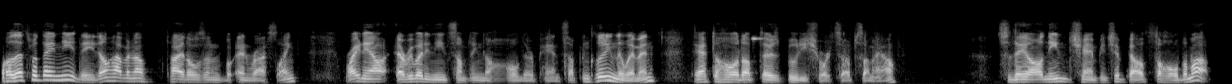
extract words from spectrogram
Well, that's what they need. They don't have enough titles in, in wrestling. Right now, everybody needs something to hold their pants up, including the women. They have to hold up those booty shorts up somehow. So they all need championship belts to hold them up.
